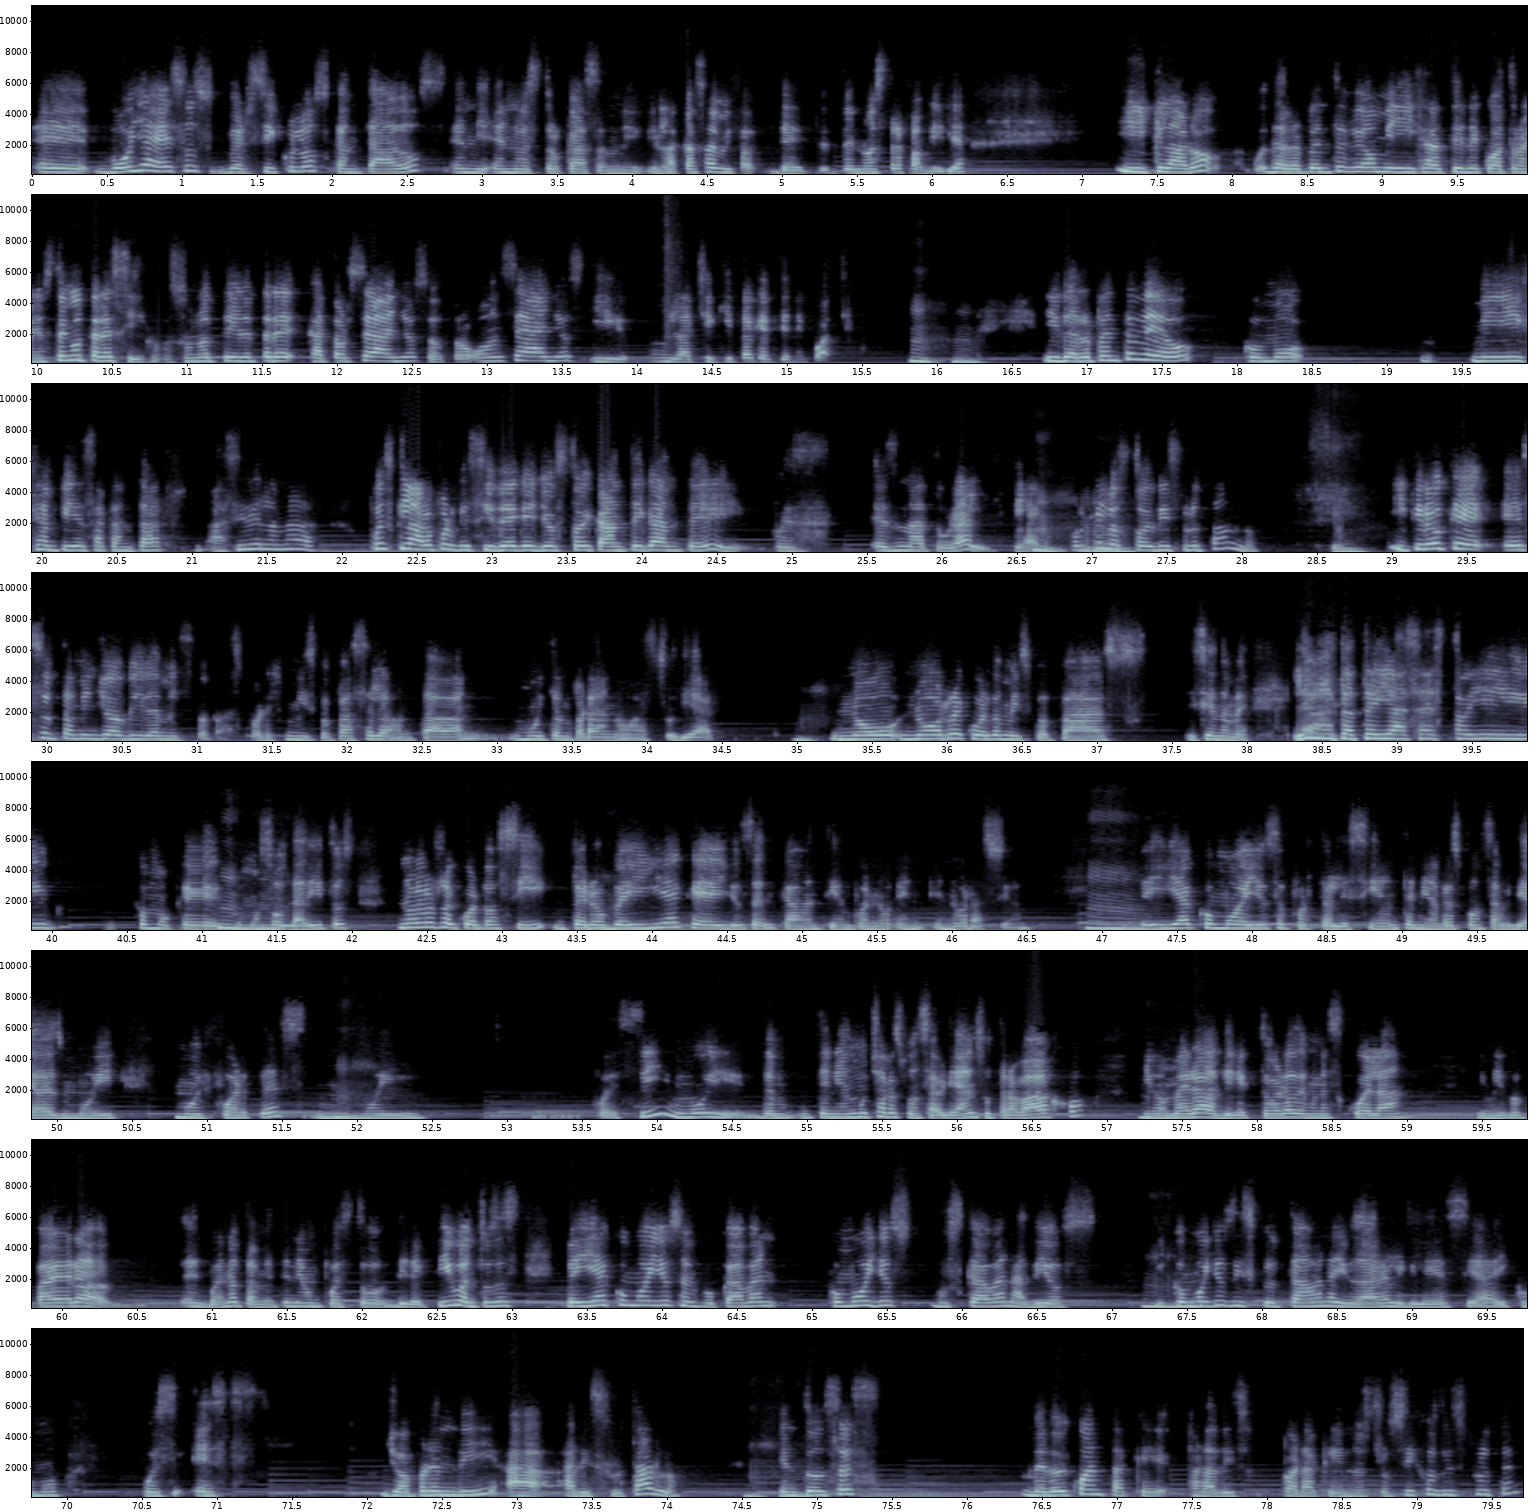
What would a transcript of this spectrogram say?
eh, voy a esos versículos cantados en, en nuestra casa, en, la casa de, de, nuestra familia. Y claro, de repente veo a mi hija, tiene cuatro años. Tengo tres hijos. Uno tiene 14 años, otro 11 años y la chiquita que tiene cuatro. Y de repente veo como mi hija empieza a cantar, así de la nada. Pues claro, porque si ve que yo estoy cante y cante, y pues es natural, claro, porque lo estoy disfrutando. Sí. Y creo que eso también yo vi de mis papás. Por ejemplo, mis papás se levantaban muy temprano a estudiar. No, no recuerdo a mis papás diciéndome, levántate ya, estoy como que como soldaditos. No los recuerdo así, pero veía que ellos dedicaban tiempo en, en, oración. Mm. Veía cómo ellos se fortalecían, tenían responsabilidades muy, muy fuertes, muy pues sí, muy, tenían mucha responsabilidad en su trabajo. Mi mamá era directora de una escuela y mi papá era, eh, bueno, también tenía un puesto directivo. Entonces veía cómo ellos se enfocaban, cómo ellos buscaban a Dios y cómo ellos disfrutaban ayudar a la iglesia y cómo, pues es, yo aprendí a, disfrutarlo. Entonces me doy cuenta que para, para que nuestros hijos disfruten,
